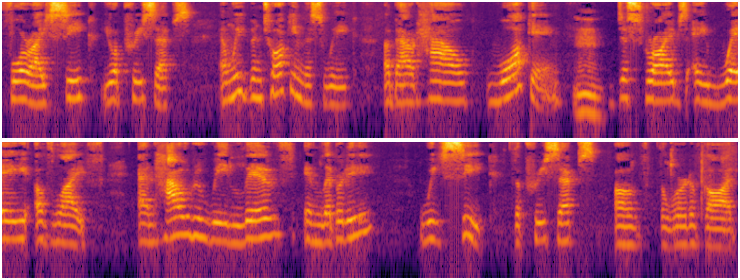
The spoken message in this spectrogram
for I seek your precepts. And we've been talking this week about how walking mm. describes a way of life. And how do we live in liberty? We seek the precepts of the Word of God,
